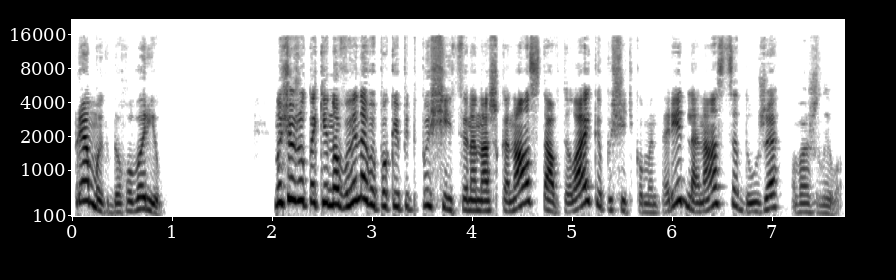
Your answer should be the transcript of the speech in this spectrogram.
прямих договорів. Ну що ж, такі новини. Ви поки підпишіться на наш канал, ставте лайки, пишіть коментарі. Для нас це дуже важливо.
